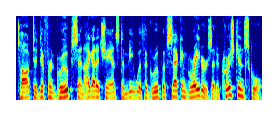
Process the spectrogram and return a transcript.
talk to different groups, and I got a chance to meet with a group of second graders at a Christian school.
